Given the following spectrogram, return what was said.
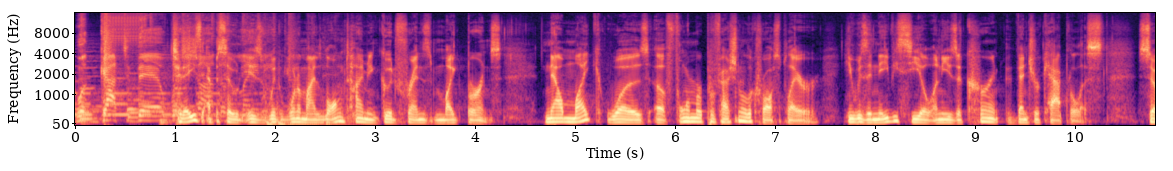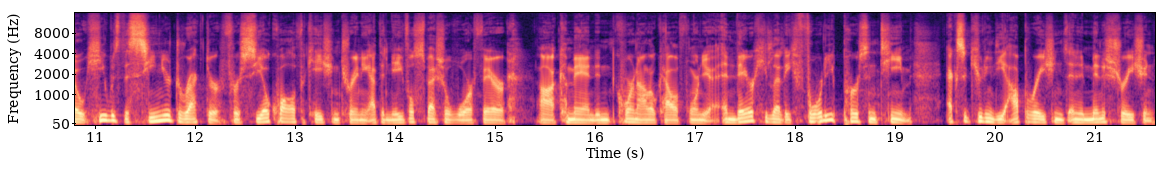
What got you there? Today's episode is with one of my longtime and good friends, Mike Burns. Now, Mike was a former professional lacrosse player. He was a Navy SEAL and he's a current venture capitalist. So he was the senior director for SEAL qualification training at the Naval Special Warfare uh, Command in Coronado, California. And there he led a 40 person team executing the operations and administration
